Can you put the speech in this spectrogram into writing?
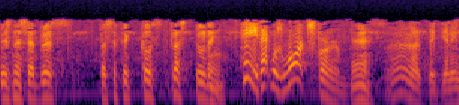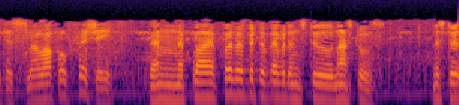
Business address Pacific Coast Trust Building. Hey, that was Rourke's firm. Yes. Ah, it's beginning to smell awful fishy. Then apply further bit of evidence to nostrils. Mr.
